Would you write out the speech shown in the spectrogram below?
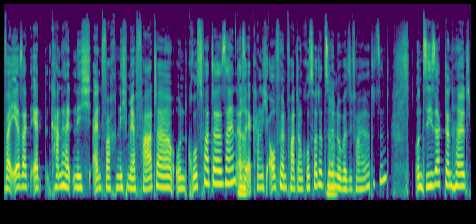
weil er sagt, er kann halt nicht einfach nicht mehr Vater und Großvater sein, also Ja. er kann nicht aufhören, Vater und Großvater zu Ja. sein, nur weil sie verheiratet sind. Und sie sagt dann halt,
